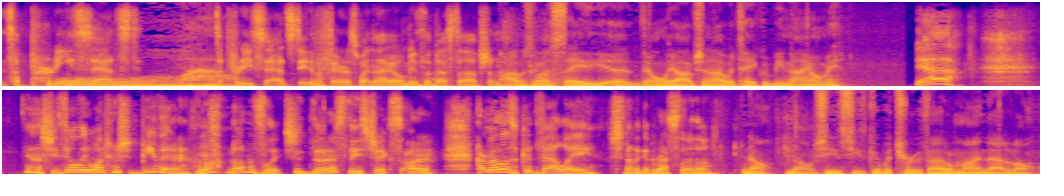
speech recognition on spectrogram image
It's a pretty sad. St- wow! it's a pretty sad state of affairs when Naomi is the best option. I was going to say uh, the only option I would take would be Naomi. Yeah, yeah, she's the only one who should be there. Yeah. honestly, she, the rest of these chicks are. Carmella's a good valet. She's not a good wrestler though. No, no, she's she's good with truth. I don't mind that at all.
